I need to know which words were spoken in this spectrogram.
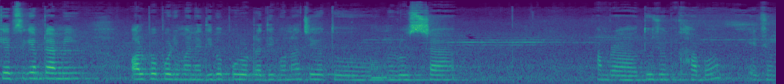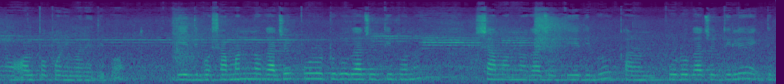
ক্যাপসিকামটা আমি অল্প পরিমাণে দিব, পুরোটা দিব না, যেহেতু নুডলসটা আমরা দুজন খাব এর জন্য অল্প পরিমাণে দিব। দিয়ে দিব সামান্য গাজর, পুরোটুকু গাজর দিব না, সামান্য গাজর দিয়ে দিব, কারণ পুরো গাজর দিলে একদম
